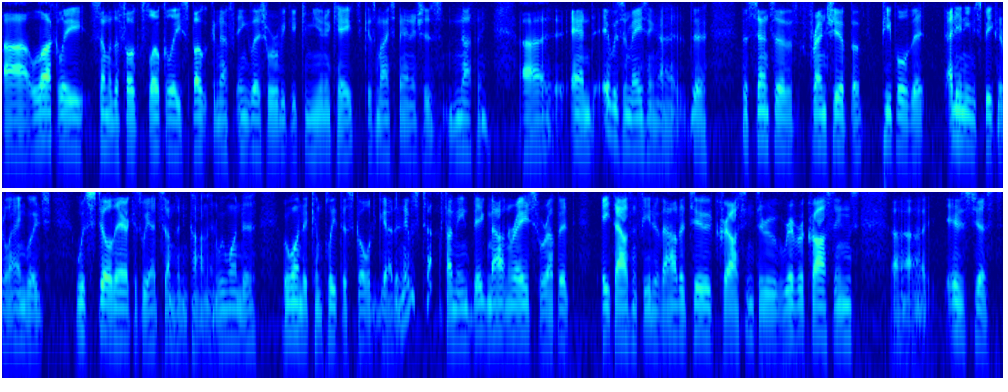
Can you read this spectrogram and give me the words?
Uh, luckily, some of the folks locally spoke enough English where we could communicate because my Spanish is nothing. Uh, and it was amazing. Uh, the, the sense of friendship of people that I didn't even speak their language was still there because we had something in common. We wanted to we wanted to complete this goal together, and it was tough. I mean, big mountain race. We're up at 8,000 feet of altitude, crossing through river crossings. Uh, it was just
